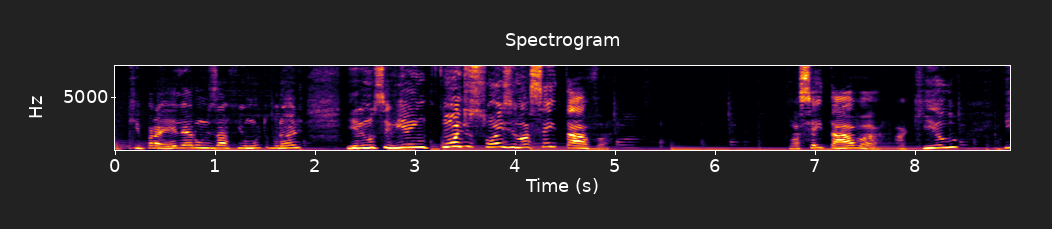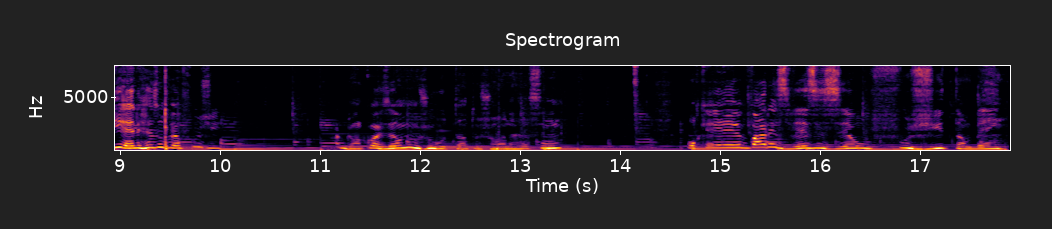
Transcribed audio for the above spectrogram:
porque para ele era um desafio muito grande e ele não se via em condições e não aceitava. Não aceitava aquilo e ele resolveu fugir. Sabe uma coisa? Eu não julgo tanto Jonas assim, porque várias vezes eu fugi também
